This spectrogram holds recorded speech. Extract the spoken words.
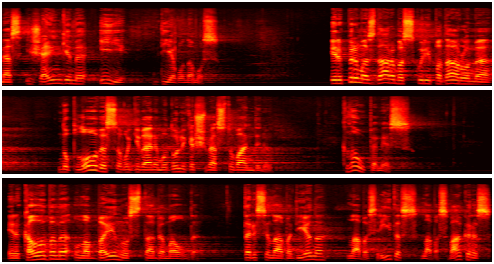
mes įžengėme į Dievo namus. Ir pirmas darbas, kurį padarome, nuplovę savo gyvenimo dulkę švestų vandeniu, klaupiamės ir kalbame labai nuostabią maldą. Tarsi labą dieną, labas rytas, labas vakaras,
